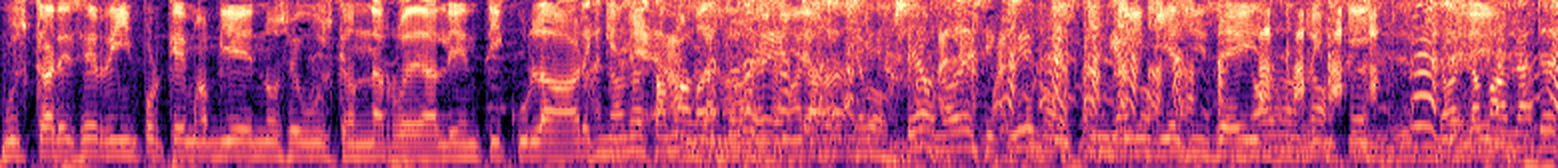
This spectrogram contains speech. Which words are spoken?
buscar ese ring, porque más bien no se busca una rueda lenticular? Ah, no, no estamos hablando de, de, boxeo, no de ciclismo. Ring 16. No, no, no. No, estamos hablando de...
